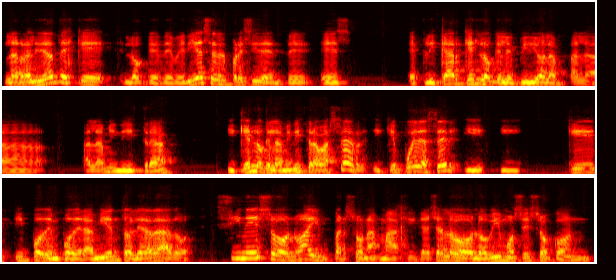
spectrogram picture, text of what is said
la realidad es que lo que debería hacer el presidente es explicar qué es lo que le pidió a la, a la- a la ministra y qué es lo que la ministra va a hacer y qué puede hacer y, qué tipo de empoderamiento le ha dado. Sin eso no hay personas mágicas. Ya lo vimos eso con,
